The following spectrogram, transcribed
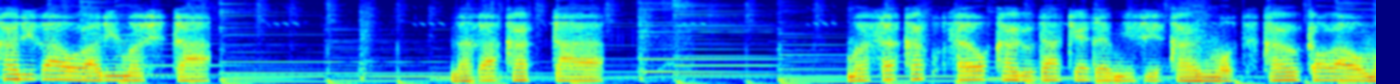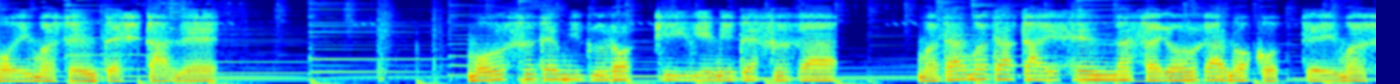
刈りが終わりました。長かったまさか草を刈るだけで2時間も使うとは思いませんでしたね。もうすでにグロッキー気味ですが、まだまだ大変な作業が残っています。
